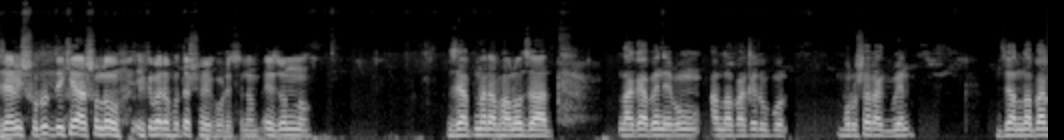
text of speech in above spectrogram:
যে আমি শুরুর দিকে আসলেও একেবারে হতাশ হয়ে পড়েছিলাম। এই জন্য যে আপনারা ভালো জাত লাগাবেন এবং আল্লাহ পাকের উপর ভরসা রাখবেন যে আল্লাহ পাক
